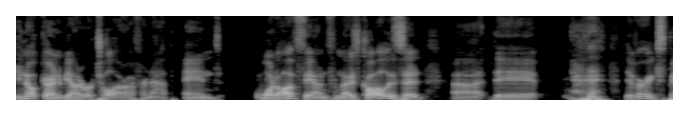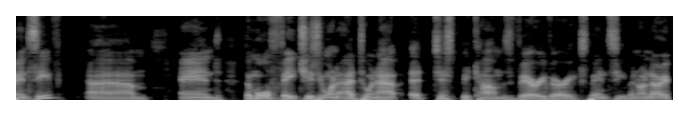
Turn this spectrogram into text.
you're not going to be able to retire off an app. And what mm. I've found from those Kyle is that uh, they're they're very expensive. Um, and the more features you want to add to an app, it just becomes very, very expensive. And I know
